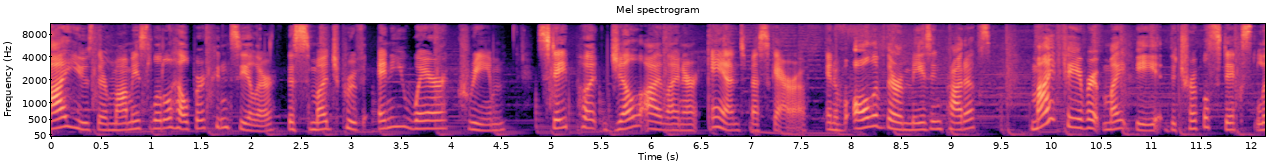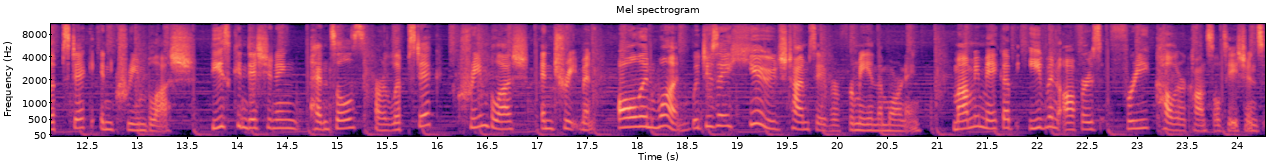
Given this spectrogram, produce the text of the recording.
I use their Mommy's Little Helper concealer, the smudge proof anywhere cream, Stay Put gel eyeliner, and mascara. And of all of their amazing products, my favorite might be the Triple Sticks lipstick and cream blush. These conditioning pencils are lipstick, cream blush, and treatment all in one, which is a huge time saver for me in the morning. Mommy Makeup even offers free color consultations,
